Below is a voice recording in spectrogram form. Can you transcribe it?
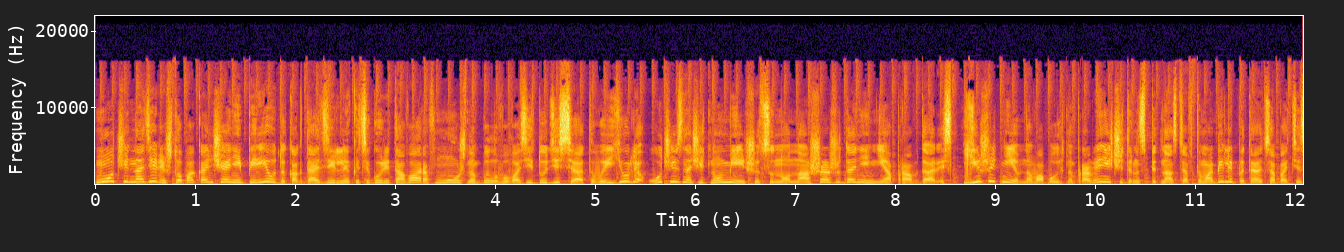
Мы очень надеялись, что по окончании периода, когда отдельные категории товаров можно было вывозить до 10 июля, очень значительно уменьшится, но наши ожидания не оправдались. Ежедневно в обоих направлениях 14-15 автомобилей пытаются обойти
